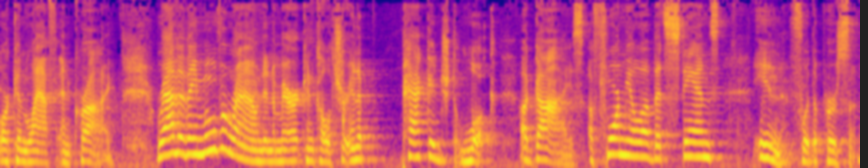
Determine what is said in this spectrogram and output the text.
or can laugh and cry. Rather, they move around in American culture in a packaged look, a guise, a formula that stands in for the person.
